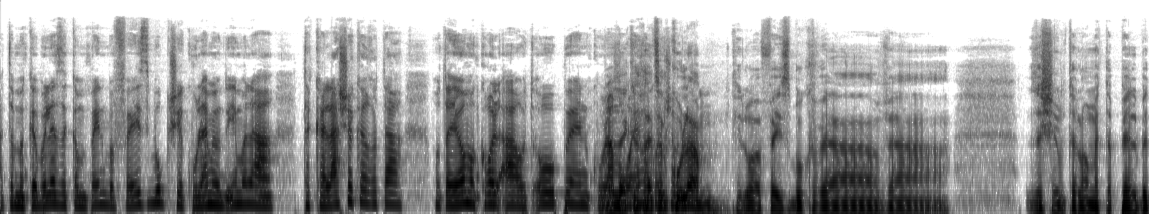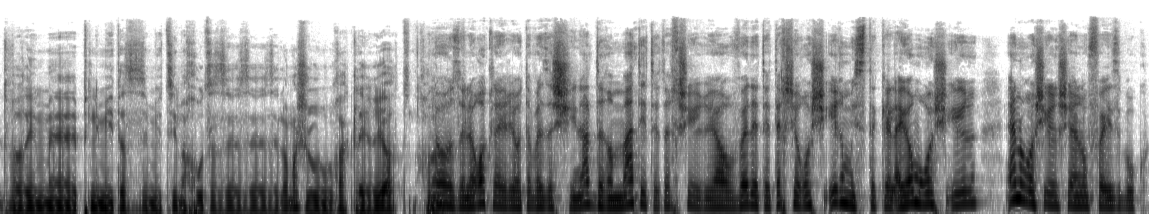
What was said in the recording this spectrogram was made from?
אתה מקבל איזה קמפיין בפייסבוק, שכולם יודעים על התקלה שקרתה. זאת אומרת, היום הכל out open, כולם רואים... וזה ככה אצל כולם, כאילו הפייסבוק וה... וה... זה שאם אתה לא מטפל בדברים אה, פנימית, אז הם יוצאים החוצה, זה, זה, זה לא משהו רק לעיריות, נכון? לא, זה לא רק לעיריות, אבל זה שינה דרמטית את איך שעירייה עובדת, את איך שראש עיר מסתכל. היום ראש עיר, אין ראש עיר שאין לו פייסבוק.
